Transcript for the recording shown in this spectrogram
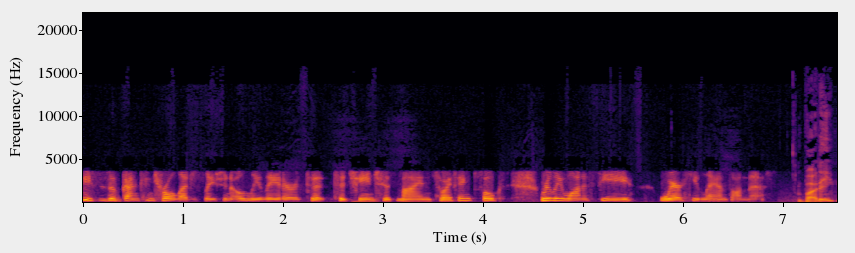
pieces of gun control legislation only later to, to change his mind. So I think folks really want to see where he lands on this. Buddy?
